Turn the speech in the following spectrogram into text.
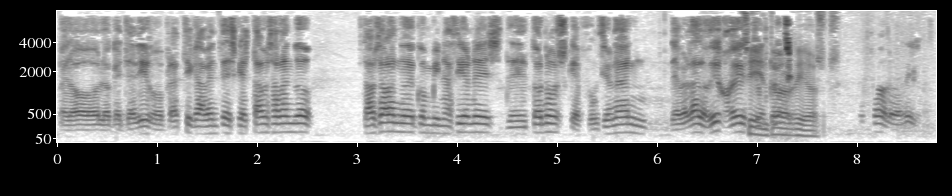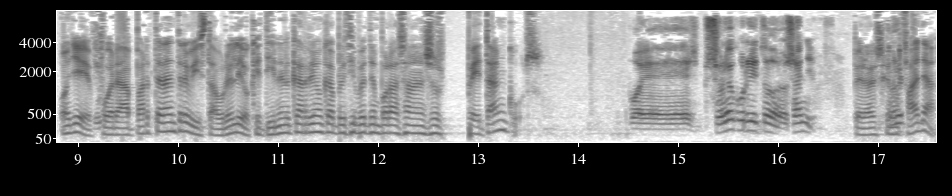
Pero lo que te digo, prácticamente es que estamos hablando, estamos hablando de combinaciones de tonos que funcionan, de verdad lo digo, ¿eh? Sí, en todos los ríos. En todos los ríos. Oye, fuera aparte de la entrevista, Aurelio, que tiene el carrión que a principio de temporada salen esos petancos. Pues suele ocurrir todos los años. Pero es que no falla,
